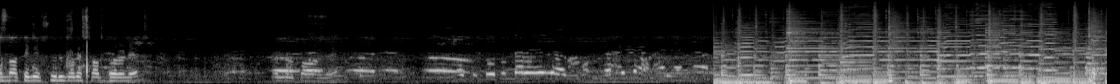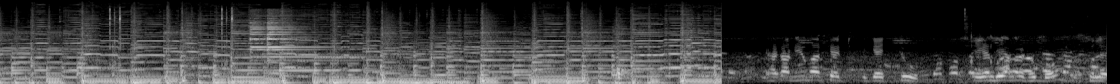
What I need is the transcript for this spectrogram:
উন্নত থেকে শুরু করে সব ধরনের পাওয়া যায়। Dhaka new market gate two, এখান দিয়ে আমরা ঢুকবো। আসলে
